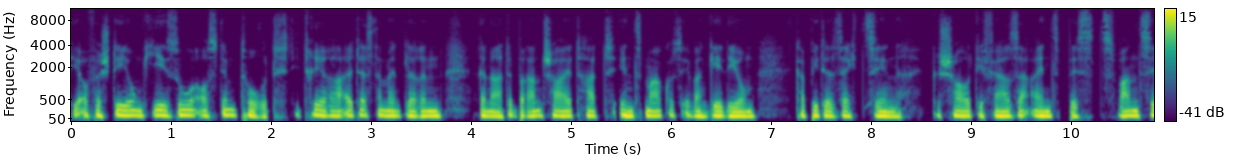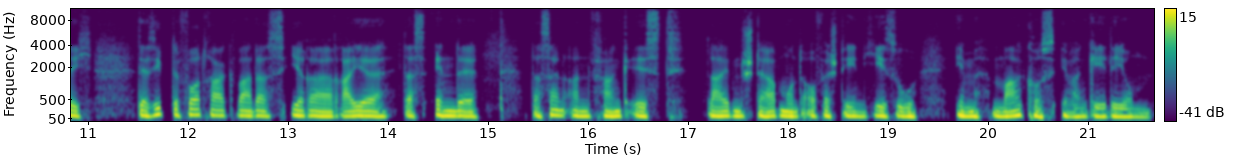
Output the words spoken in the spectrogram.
die Auferstehung Jesu aus dem Tod. Die Trierer Alttestamentlerin Renate Brandscheid hat ins Markus Evangelium Kapitel 16 geschaut, die Verse 1 bis 20. Der siebte Vortrag war das ihrer Reihe Das Ende, das ein Anfang ist. Leiden, Sterben und Auferstehen Jesu im Markus Evangelium.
